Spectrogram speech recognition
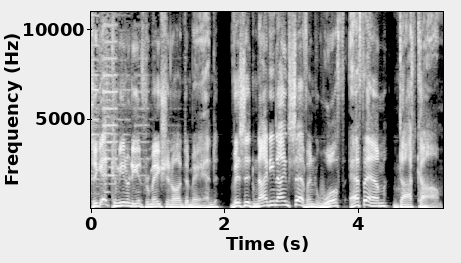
To get community information on demand, visit 997wolffm.com.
